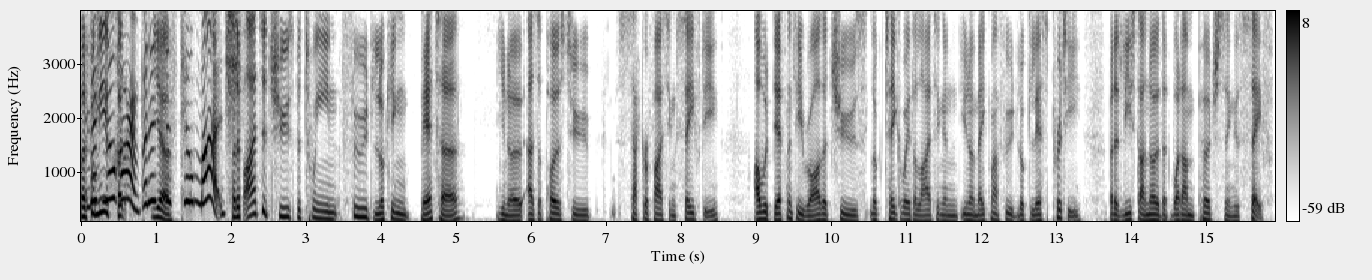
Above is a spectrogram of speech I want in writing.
But for there's me, no but, harm, but it's yeah. just too much. But if I had to choose between food looking better, you know, as opposed to sacrificing safety, I would definitely rather choose look take away the lighting and you know make my food look less pretty, but at least I know that what I'm purchasing is safe.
